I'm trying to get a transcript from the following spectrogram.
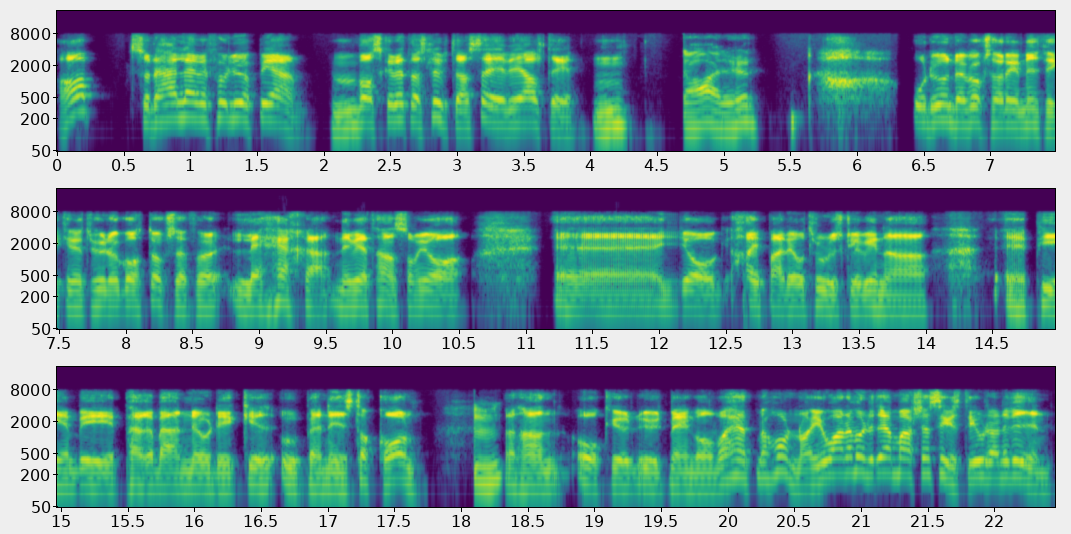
Ja, så det här lär vi följa upp igen. Mm, vad ska detta sluta säger vi alltid. Mm. Ja, eller hur? Och då undrar vi också av ren nyfikenhet hur det har gått också för Lehecha. Ni vet han som jag, eh, jag hypade och trodde skulle vinna eh, PNB Paribas Nordic Open i Stockholm. Mm. Men han åker ut med en gång. Vad har hänt med honom? Jo, han har vunnit en match sen sist. Det gjorde han i Wien.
